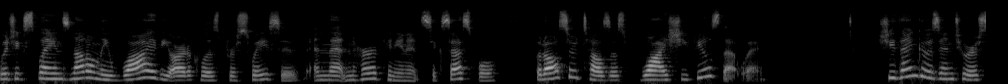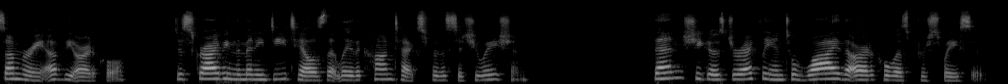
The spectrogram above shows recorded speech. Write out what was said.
which explains not only why the article is persuasive and that in her opinion it's successful, but also tells us why she feels that way. She then goes into her summary of the article, describing the many details that lay the context for the situation. Then she goes directly into why the article was persuasive,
